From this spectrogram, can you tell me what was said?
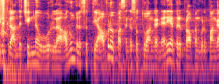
இருக்கிற அந்த சின்ன ஊர்ல அவங்கள சுத்தி அவ்வளோ பசங்க சுத்துவாங்க நிறைய பேர் ப்ராப்ளம் கொடுப்பாங்க.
